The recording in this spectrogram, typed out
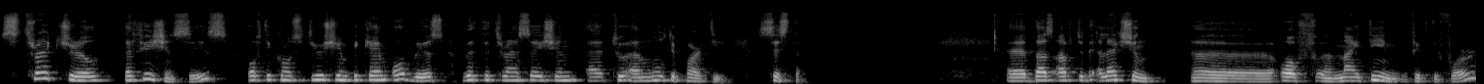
structural deficiencies of the constitution became obvious with the transition uh, to a multi-party system. Uh, thus, after the election uh, of 1954, uh,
